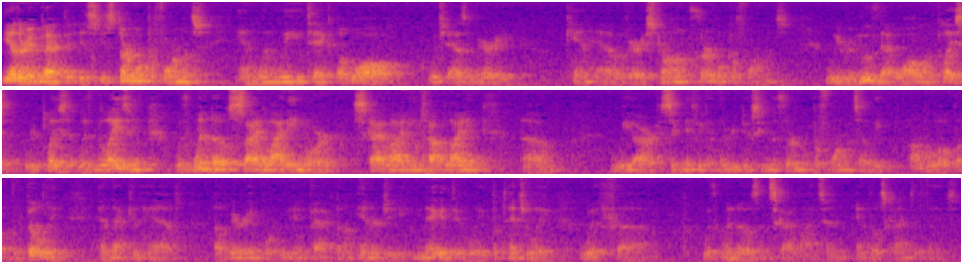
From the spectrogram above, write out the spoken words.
The other impact is, is thermal performance, and when we take a wall, which has a very, can have a very strong thermal performance, we remove that wall and place it, replace it with glazing, with windows, side lighting, or skylighting, top lighting. Um, we are significantly reducing the thermal performance of the envelope of the building, and that can have a very important impact on energy negatively, potentially, with, uh, with windows and skylights and, and those kinds of things.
